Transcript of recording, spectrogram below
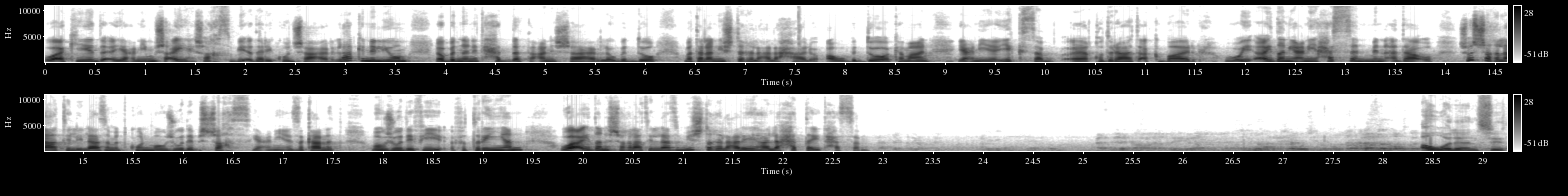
وأكيد يعني مش أي شخص بيقدر يكون شاعر. لكن اليوم لو بدنا نتحدث عن الشاعر لو بده مثلا يشتغل على حاله أو بده كمان يعني يكسب آه، قدرات أكبر وأيضا يعني يحسن من أدائه. شو الشغلات اللي لازم تكون موجودة بالشخص؟ يعني إذا كانت موجودة فيه فطريا وأيضا الشغلات اللي لازم يشتغل عليها لحتى يتحسن. اولا نسيت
